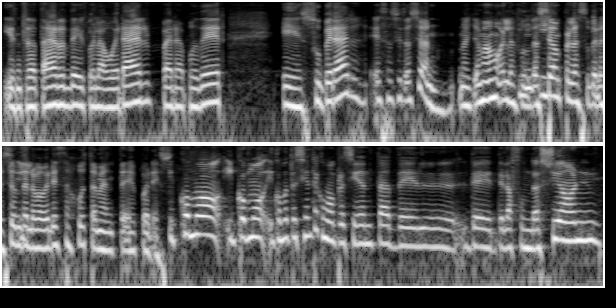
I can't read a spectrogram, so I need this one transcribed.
y en tratar de colaborar para poder eh, superar esa situación. Nos llamamos la Fundación para la Superación de la Pobreza justamente por eso. ¿Y cómo, y cómo, y cómo te sientes como presidenta del- de, de la Fundación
